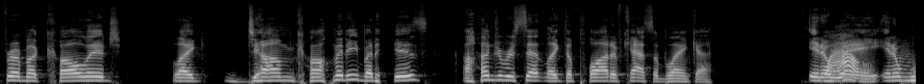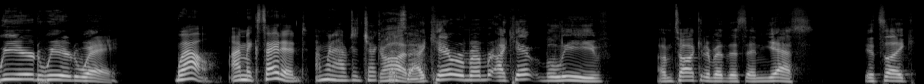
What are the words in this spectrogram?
from a college like dumb comedy, but it is 100% like the plot of Casablanca in a Wow. way, in a weird, weird way. Well, I'm excited. I'm gonna have to check God, this out. I can't remember. I can't believe I'm talking about this. And yes, it's like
